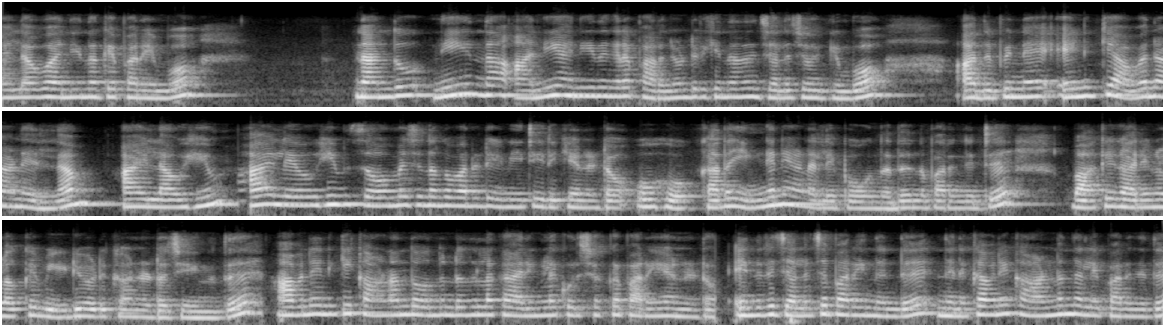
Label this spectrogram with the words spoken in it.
ഐ ലവ് അനി എന്നൊക്കെ പറയുമ്പോൾ നന്ദു നീ എന്താ അനി അനി എന്നിങ്ങനെ പറഞ്ഞുകൊണ്ടിരിക്കുന്നതെന്ന് ചില ചോദിക്കുമ്പോൾ അത് പിന്നെ എനിക്ക് അവനാണ് എല്ലാം. I love him I love him so much എന്നൊക്കെ പറഞ്ഞിട്ട് എണീറ്റിരിക്കുകയാണ് കേട്ടോ ഓഹോ കഥ ഇങ്ങനെയാണല്ലേ പോകുന്നത് എന്ന് പറഞ്ഞിട്ട് ബാക്കി കാര്യങ്ങളൊക്കെ വീഡിയോ എടുക്കുകയാണ് കേട്ടോ ചെയ്യുന്നത്. അവനെ എനിക്ക് കാണാൻ തോന്നുന്നുണ്ടെന്നുള്ള കാര്യങ്ങളെ കുറിച്ചൊക്കെ പറയാണ് കേട്ടോ എന്നിട്ട് ജലജ പറയുന്നുണ്ട് നിനക്ക് അവനെ കാണണം എന്നല്ലേ പറഞ്ഞത്?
